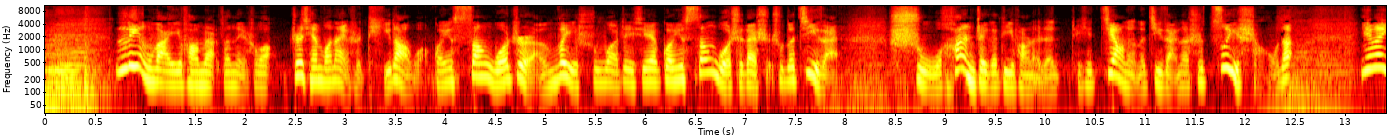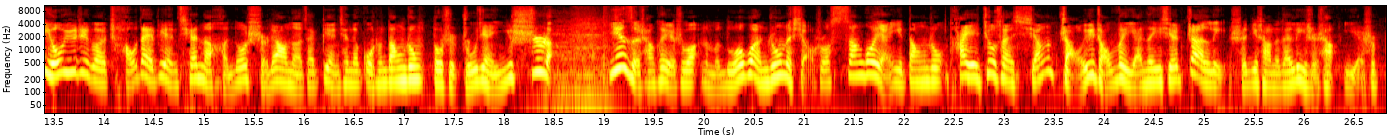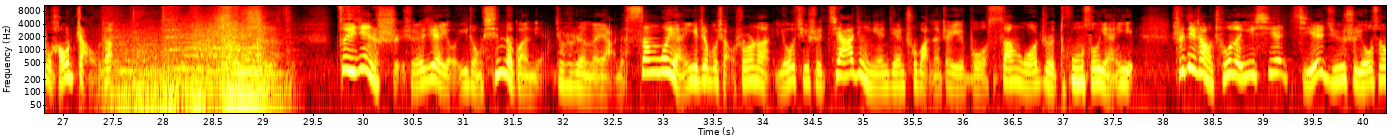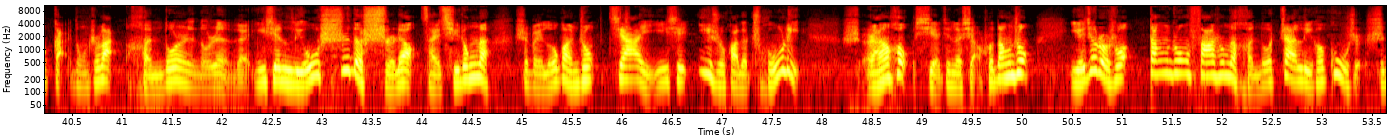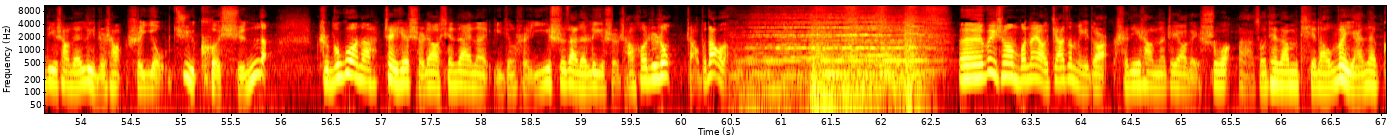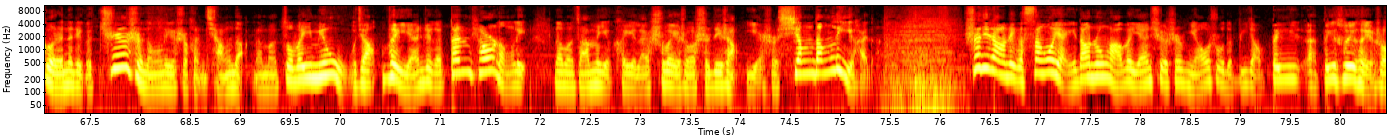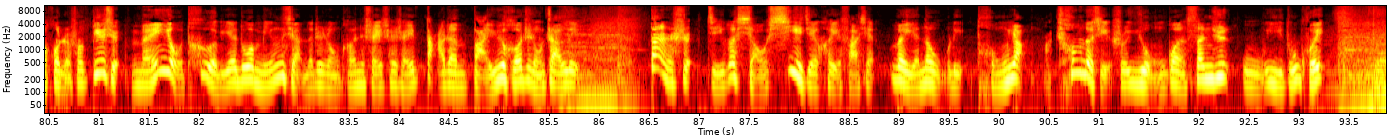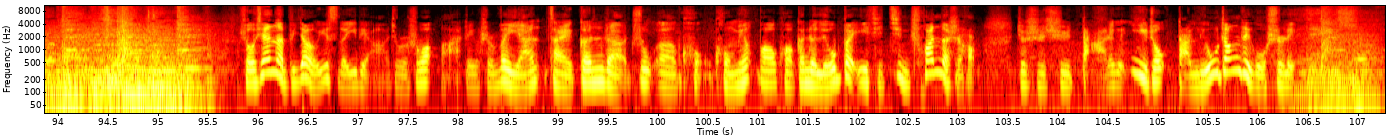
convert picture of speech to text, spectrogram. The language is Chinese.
另外一方面，咱得说，之前伯南也是提到过关于《三国志》啊、魏书啊这些关于三国时代史书的记载，蜀汉这个地方的人这些将领的记载呢是最少的。因为由于这个朝代变迁呢，很多史料呢在变迁的过程当中都是逐渐遗失的，因此上可以说，那么罗贯中的小说《三国演义》当中，他也就算想找一找魏延的一些战力，实际上呢在历史上也是不好找的。最近史学界有一种新的观点，就是认为啊，这《三国演义》这部小说呢，尤其是嘉靖年间出版的这一部《三国志通俗演义》，实际上除了一些结局是有所改动之外，很多人都认为一些流失的史料在其中呢，是被罗贯中加以一些艺术化的处理，然后写进了小说当中。也就是说，当中发生的很多战例和故事，实际上在历史上是有据可循的。只不过呢，这些史料现在呢已经是遗失在了历史长河之中，找不到了。呃，为什么伯纳要加这么一段？实际上呢，这要得说啊，昨天咱们提到魏延的个人的这个军事能力是很强的。那么作为一名武将，魏延这个单挑能力，那么咱们也可以来说一说，实际上也是相当厉害的。实际上，这个《三国演义》当中啊，魏延确实描述的比较悲呃悲催，可以说或者说憋屈，没有特别多明显的这种和谁谁谁大战百余合这种战例。但是几个小细节可以发现，魏延的武力同样啊撑得起是勇冠三军，武艺独魁。首先呢，比较有意思的一点啊，就是说啊，这个是魏延在跟着朱呃孔孔明，包括跟着刘备一起进川的时候，就是去打这个益州，打刘璋这股势力。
